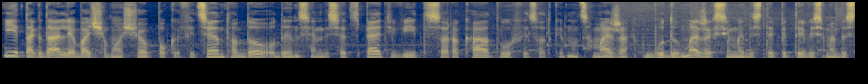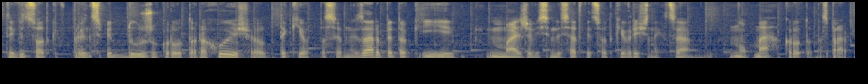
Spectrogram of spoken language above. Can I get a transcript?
І так далі бачимо, що по коефіцієнту до 1,75 від 42%. Ну це майже буде в межах 75-80%. В принципі, дуже круто рахую, що такий от пасивний заробіток і майже 80% річних. Це ну мега круто насправді.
